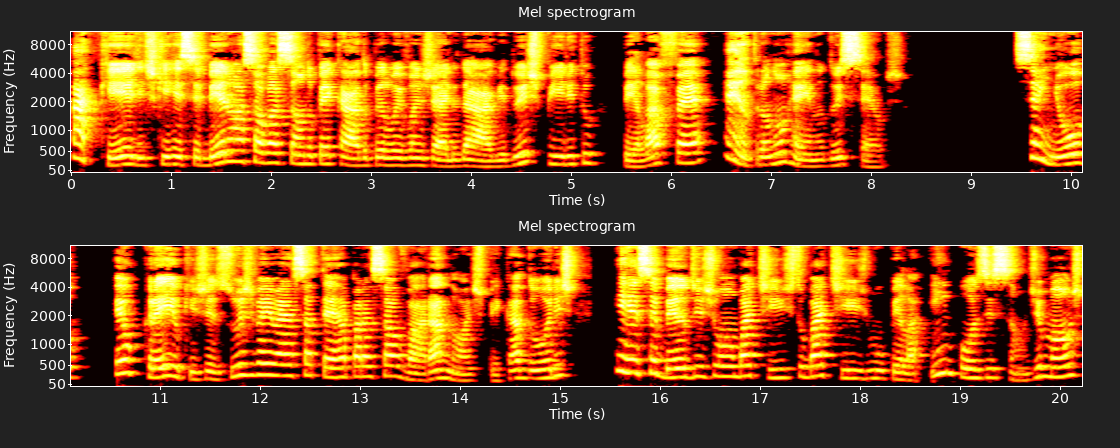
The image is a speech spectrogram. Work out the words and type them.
Aqueles que receberam a salvação do pecado pelo Evangelho da Água e do Espírito, pela fé, entram no reino dos céus. Senhor, eu creio que Jesus veio a essa terra para salvar a nós, pecadores, e recebeu de João Batista o batismo pela imposição de mãos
